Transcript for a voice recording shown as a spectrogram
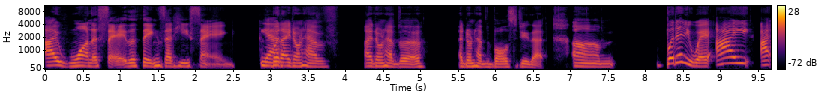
I want to say the things that he's saying, yeah but I don't have, I don't have the, I don't have the balls to do that. Um, but anyway, I, I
